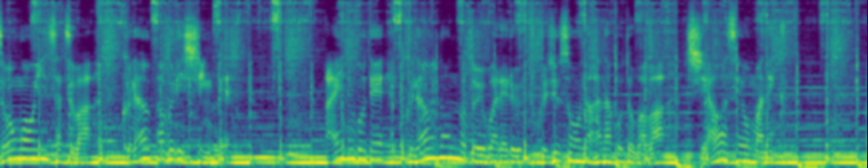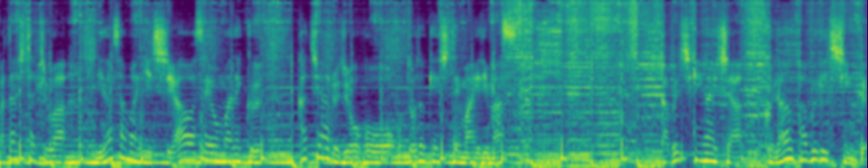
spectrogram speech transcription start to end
総合印刷はクナウパブリッシングへアイヌ語でクナウノンノと呼ばれる福寿草の花言葉は幸せを招く。私たちは皆様に幸せを招く価値ある情報をお届けしてまいります。株式会社クナウパブリッシング。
